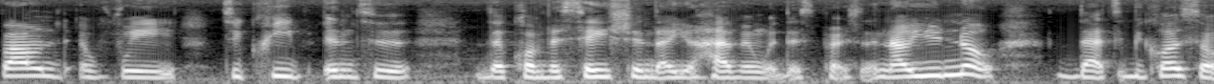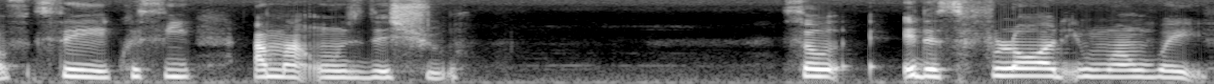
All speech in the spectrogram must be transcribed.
found a way to creep into the conversation that you're having with this person. Now you know that because of say Kwesi Amma owns this shoe. So it is flawed in one way.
